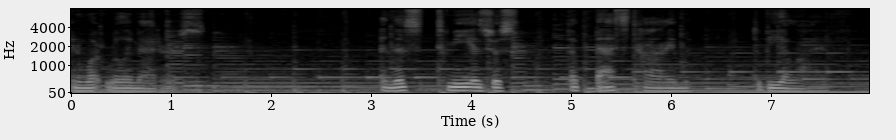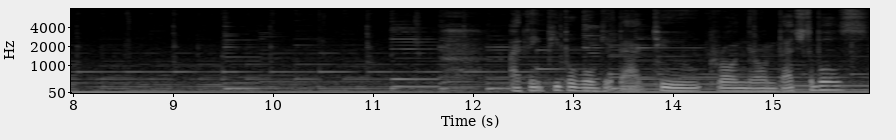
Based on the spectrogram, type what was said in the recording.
and what really matters. And this, to me, is just the best time to be alive. I think people will get back to growing their own vegetables,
